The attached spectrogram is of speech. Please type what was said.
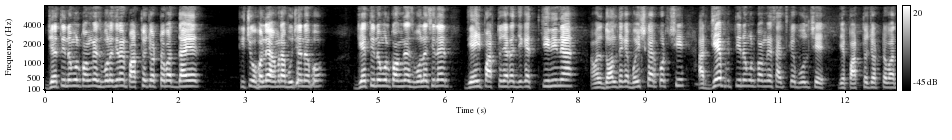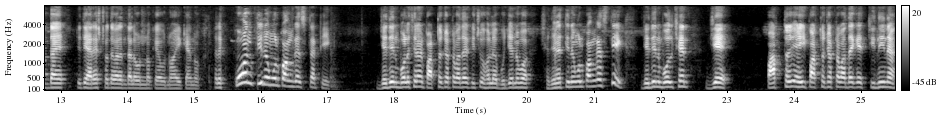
যে তৃণমূল কংগ্রেস বলেছিলেন পার্থ চট্টোপাধ্যায়ের, কিছু হলে আমরা বুঝে নেব। যে তৃণমূল কংগ্রেস বলেছিলেন যে এই পার্থ চ্যাটার্জিকে চিনি না আমাদের দল থেকে বহিষ্কার করছি। আর যে তৃণমূল কংগ্রেস আজকে বলছে যে পার্থ চট্টোপাধ্যায় যদি অ্যারেস্ট হতে পারেন তাহলে অন্য কেউ নয় কেন? তাহলে কোন তৃণমূল কংগ্রেসটা ঠিক? যেদিন বলেছিলেন পার্থ চট্টোপাধ্যায় কিছু হলে বুঝে নেব সেদিনের তৃণমূল কংগ্রেস ঠিক। যেদিন বলছেন যে পার্থ এই পার্থ চট্টোপাধ্যায়কে চিনি না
